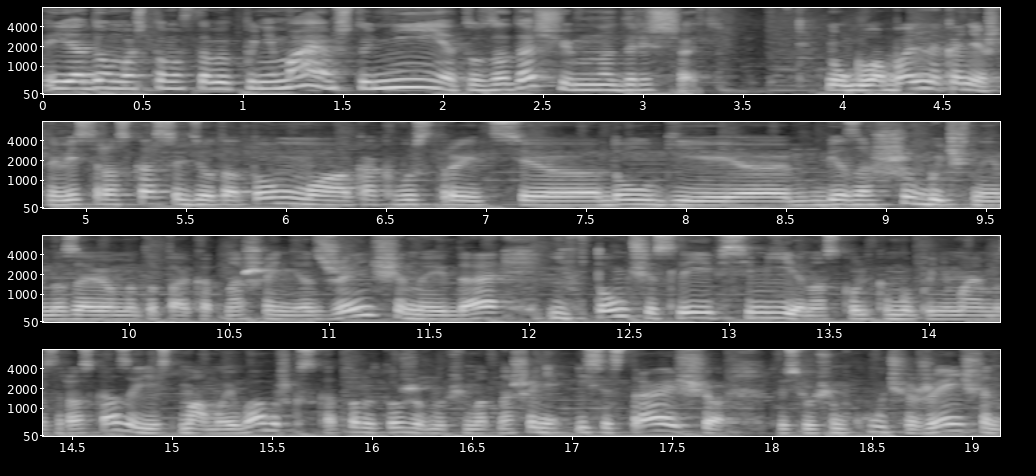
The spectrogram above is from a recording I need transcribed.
И я думаю, что мы с тобой понимаем, что не эту задачу ему надо решать. Ну, глобально, конечно, весь рассказ идет о том, а, как выстроить э, долгие, безошибочные, назовем это так, отношения с женщиной, да, и в том числе и в семье. Насколько мы понимаем из рассказа, есть мама и бабушка, с которой тоже, в общем, отношения, и сестра еще, то есть, в общем, куча женщин,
